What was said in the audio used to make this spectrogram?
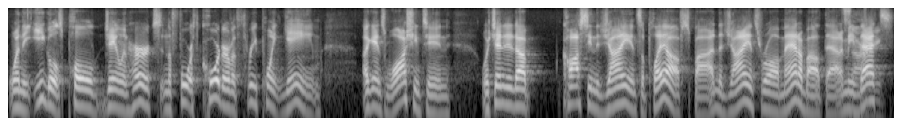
when the Eagles pulled Jalen Hurts in the fourth quarter of a three-point game against Washington, which ended up costing the Giants a playoff spot, and the Giants were all mad about that. I mean, Sorry. that's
